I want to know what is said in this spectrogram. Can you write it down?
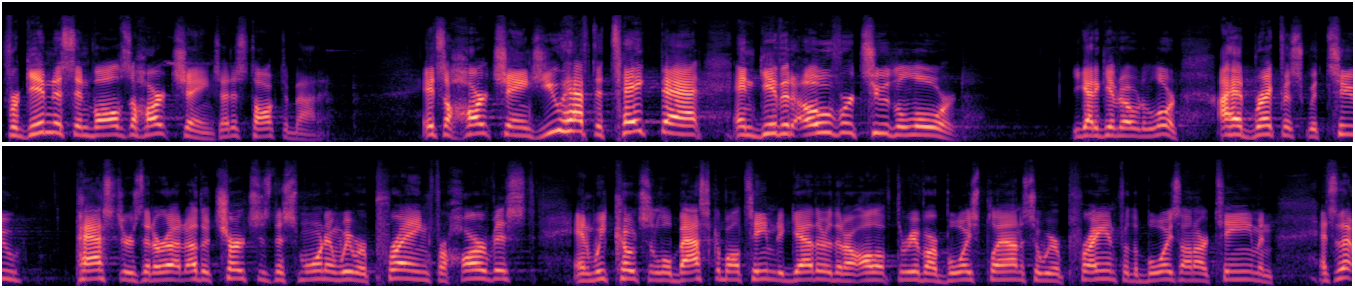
forgiveness involves a heart change. I just talked about it. It's a heart change. You have to take that and give it over to the Lord. You got to give it over to the Lord. I had breakfast with two pastors that are at other churches this morning. We were praying for harvest, and we coached a little basketball team together that are all three of our boys play on. So we were praying for the boys on our team. And, and so then,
